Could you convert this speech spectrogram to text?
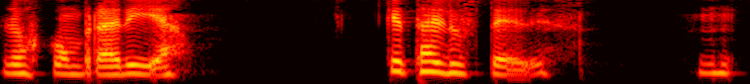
los compraría. ¿Qué tal ustedes?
